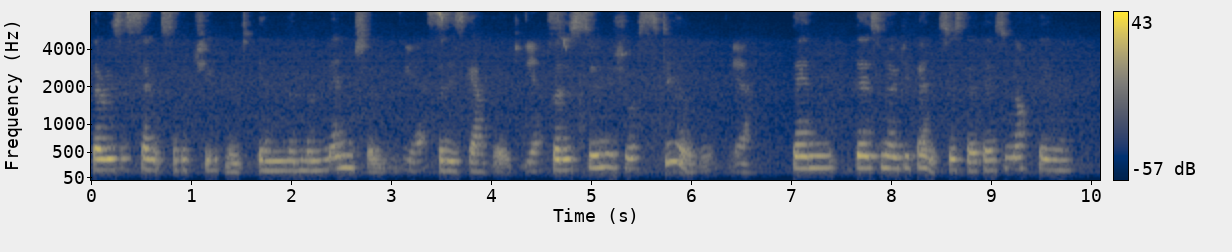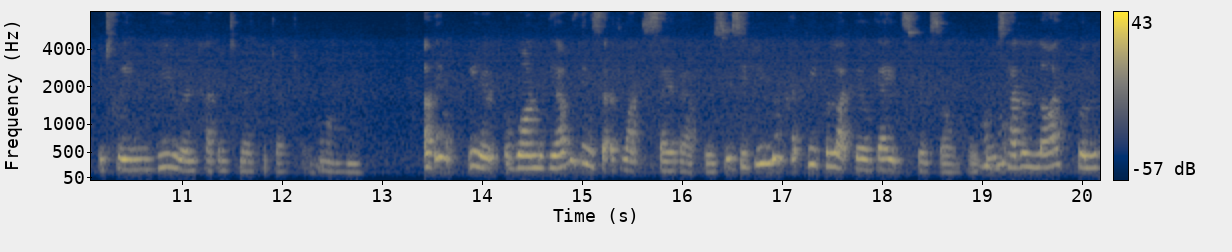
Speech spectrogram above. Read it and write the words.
there is a sense of achievement in the momentum Yes. that is gathered. Yes. But as soon as you're still, Yeah. then there's no defence, is there? There's nothing between you and having to make a judgment. Mm. I think, you know, one of the other things that I'd like to say about this is if you look at people like Bill Gates, for example, who's Mhm. had a life full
